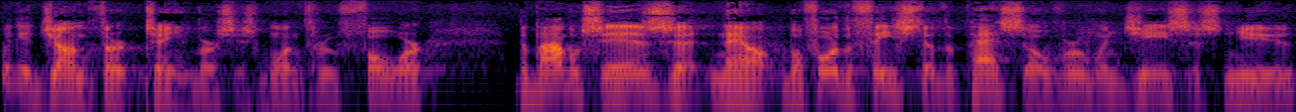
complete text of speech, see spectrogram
Look at John 13, verses 1 through 4. The Bible says, that Now, before the feast of the Passover, when Jesus knew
